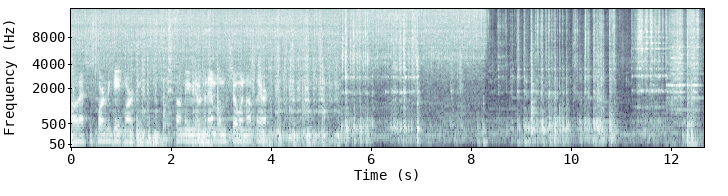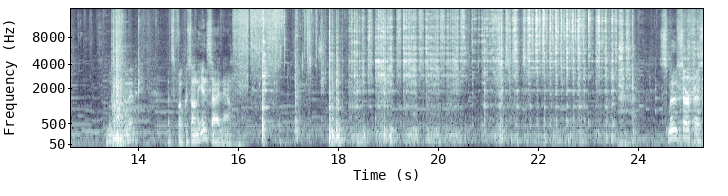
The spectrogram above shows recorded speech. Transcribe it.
Oh, that's just part of the gate marking. Thought maybe there was an emblem showing up there. Focus on the inside now. Smooth surface,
